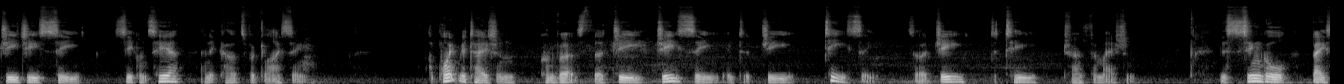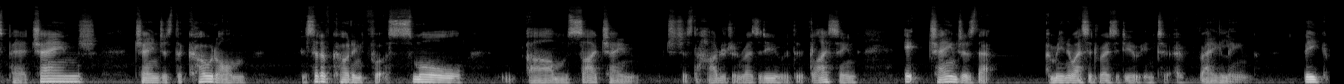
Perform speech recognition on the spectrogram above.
GGC sequence here, and it codes for glycine. A point mutation converts the GGC into GTC, so a G to T transformation. This single base pair change changes the codon. Instead of coding for a small um, side chain, which is just a hydrogen residue with the glycine, it changes that amino acid residue into a valine, big,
